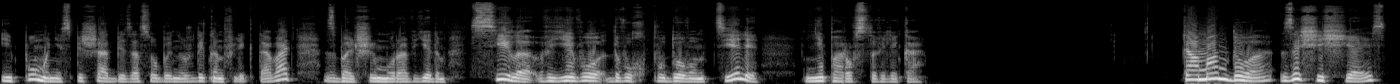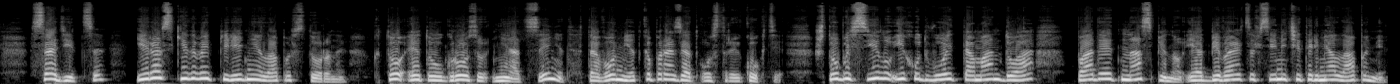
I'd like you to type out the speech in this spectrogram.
и пума не спешат без особой нужды конфликтовать с большим муравьедом. Сила в его двухпудовом теле не по росту велика. Тамандуа, защищаясь, садится и раскидывает передние лапы в стороны. Кто эту угрозу не оценит, того метко поразят острые когти. Чтобы силу их удвоить, Тамандуа падает на спину и отбивается всеми четырьмя лапами.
